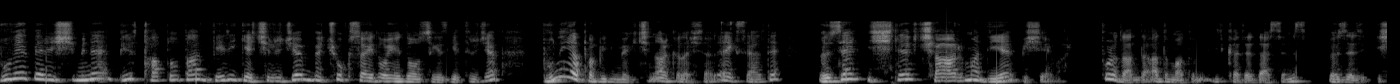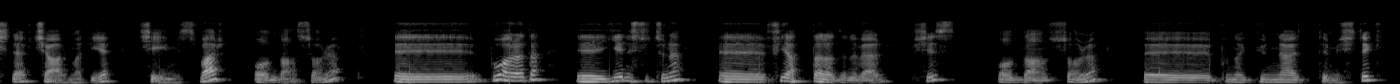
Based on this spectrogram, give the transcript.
bu web erişimine bir tablodan veri geçireceğim ve çok sayıda 17-18 getireceğim. Bunu yapabilmek için arkadaşlar Excel'de özel işlev çağırma diye bir şey var. Buradan da adım adım dikkat ederseniz özel işlev çağırma diye şeyimiz var. Ondan sonra e, bu arada e, yeni sütuna e, fiyatlar adını vermişiz. Ondan sonra e, buna günler demiştik.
